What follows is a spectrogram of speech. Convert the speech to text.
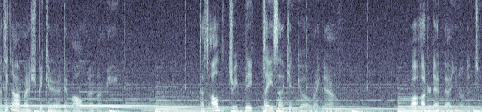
I think I managed to pick uh, them all, man. I mean, that's all the three big places I can go right now. Well, other than the, you know the two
